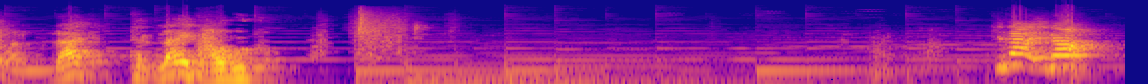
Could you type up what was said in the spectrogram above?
Wallahi, tallahi ka gudu. Kina ina?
